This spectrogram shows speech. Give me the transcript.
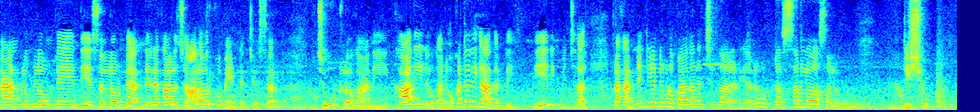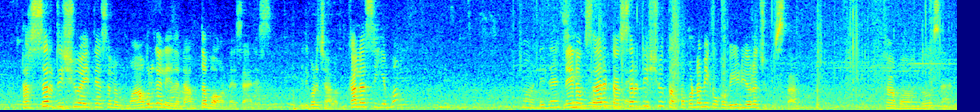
హ్యాండ్లూమ్లో ఉండే దేశంలో ఉండే అన్ని రకాలు చాలా వరకు మెయింటైన్ చేశారు. జూట్లో కానీ ఖాదీలో కానీ ఒకటని కాదండి. దేనికి మించి కాదు నాకు అన్నింటికంటే కూడా బాగా నచ్చింది నారాయణ గారు టస్సర్లో అసలు టిష్యూ. టస్సర్ టిష్యూ అయితే అసలు మామూలుగా లేదండి. అంత బాగున్నాయి శారీస్ ఇది కూడా చాలా కలర్స్ డిజైన్స్ నేను ఒకసారి టస్సర్ టిష్యూ తప్పకుండా మీకు ఒక వీడియోలో చూపిస్తాను. చాలా బాగుందో శారీ.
